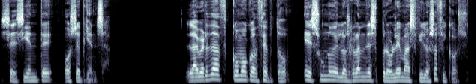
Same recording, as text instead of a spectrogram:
se siente o se piensa. La verdad como concepto es uno de los grandes problemas filosóficos,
